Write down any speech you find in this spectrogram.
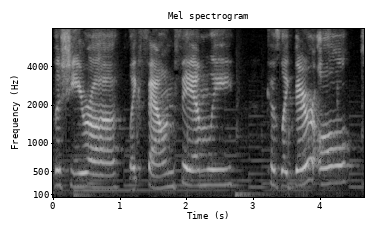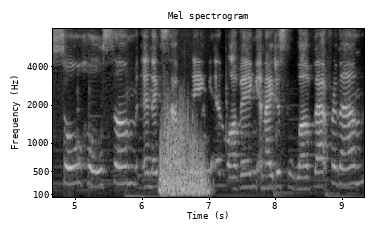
the She-Ra, like, found family. Because, like, they're all so wholesome and accepting and loving. And I just love that for them.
